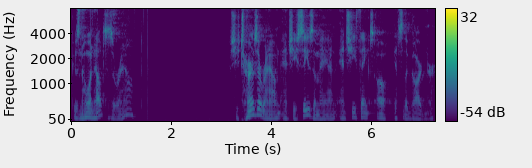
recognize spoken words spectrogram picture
because no one else is around. She turns around and she sees a man and she thinks, oh, it's the gardener.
